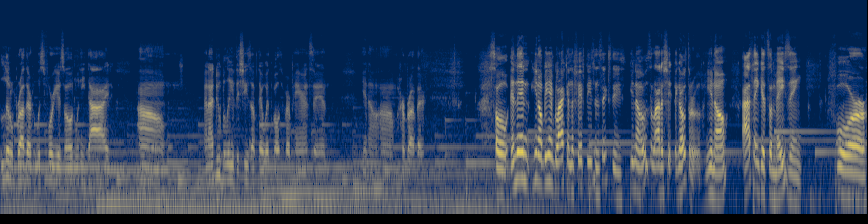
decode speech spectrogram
little brother, who was four years old when he died. Um, and I do believe that she's up there with both of her parents and you know um, her brother. So, and then, you know, being black in the 50s and 60s, you know, it was a lot of shit to go through, you know. I think it's amazing for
